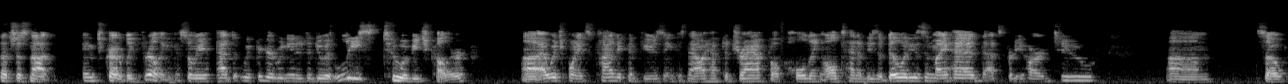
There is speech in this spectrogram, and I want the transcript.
that's just not incredibly thrilling. So we had to, we figured we needed to do at least two of each color. Uh, at which point it's kind of confusing because now I have to draft while holding all ten of these abilities in my head. That's pretty hard too. Um, so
